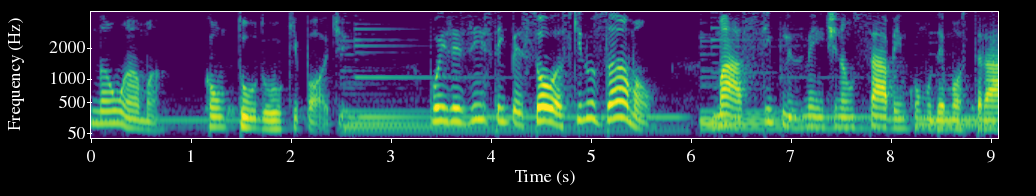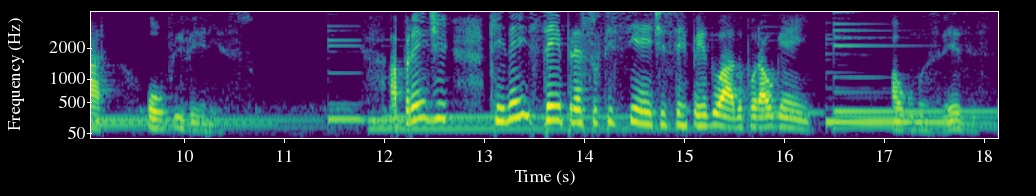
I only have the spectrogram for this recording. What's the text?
não ama com tudo o que pode. Pois existem pessoas que nos amam, mas simplesmente não sabem como demonstrar ou viver isso. Aprende que nem sempre é suficiente ser perdoado por alguém. Algumas vezes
